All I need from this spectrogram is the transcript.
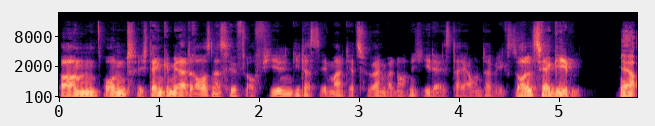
Ähm, und ich denke mir da draußen, das hilft auch vielen, die das eben halt jetzt hören, weil noch nicht jeder ist da ja unterwegs. Soll es ja geben. Ja.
